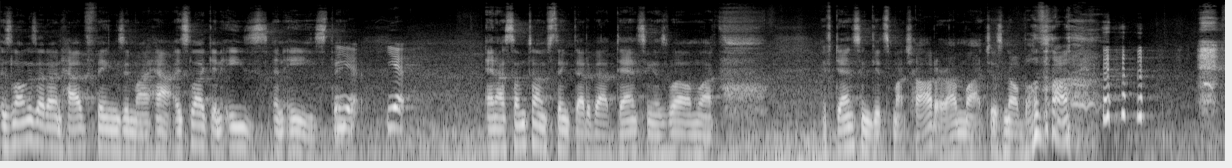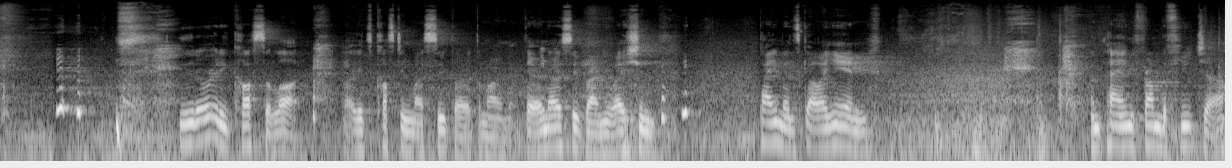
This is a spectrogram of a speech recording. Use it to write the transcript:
as long as I don't have things in my house, it's like an ease, an ease thing. yeah, yeah. And I sometimes think that about dancing as well. I'm like, if dancing gets much harder, I might just not bother. it already costs a lot. Like it's costing my super at the moment. There are no superannuation payments going in. I'm paying from the future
